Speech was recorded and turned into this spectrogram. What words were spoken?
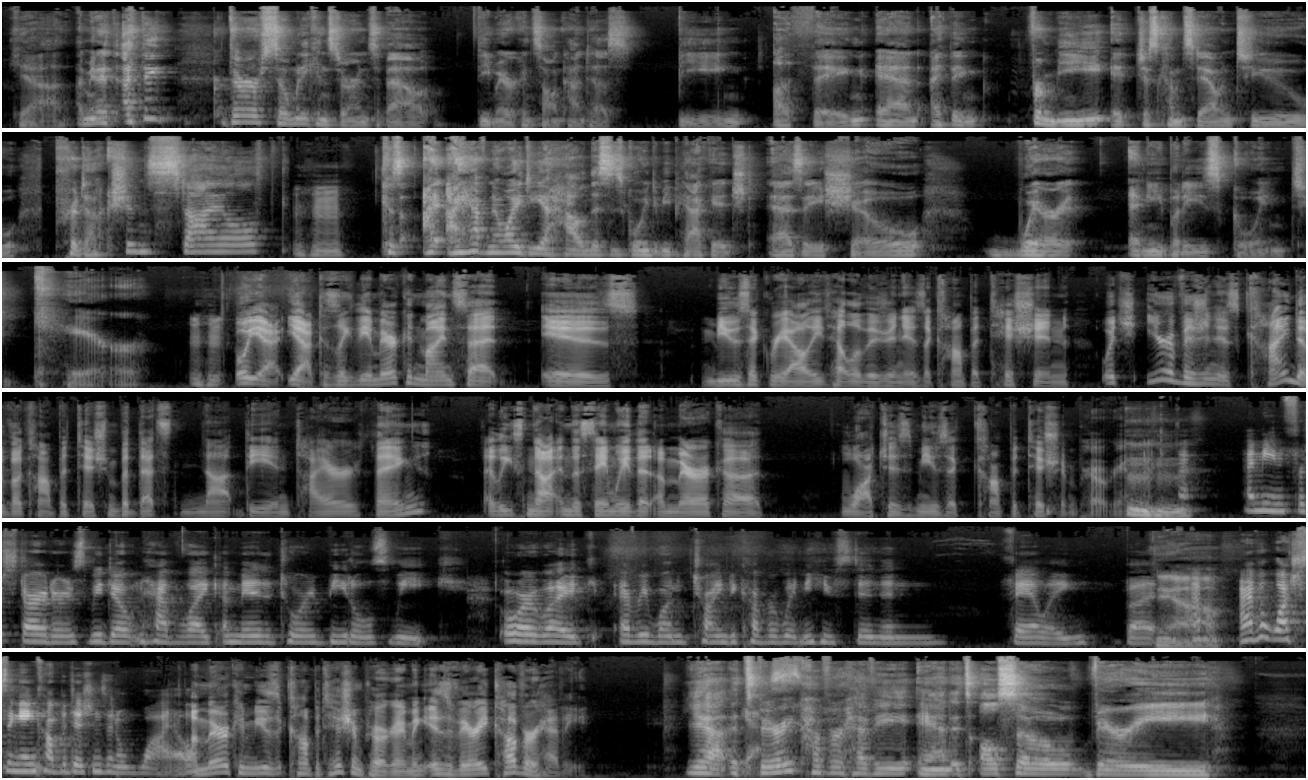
Yeah. I mean, I, th- I think there are so many concerns about the American Song Contest being a thing, and I think for me, it just comes down to production style. Mm-hmm. Because I, I have no idea how this is going to be packaged as a show where anybody's going to care. hmm Oh yeah, yeah, because like the American mindset is music reality television is a competition, which Eurovision is kind of a competition, but that's not the entire thing. At least not in the same way that America watches music competition programming. Mhm. I mean, for starters, we don't have like a mandatory Beatles week or like everyone trying to cover Whitney Houston and failing. But Yeah. I, haven't, I haven't watched singing competitions in a while. American music competition programming is very cover heavy. Yeah, it's Yes. very cover heavy and it's also very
